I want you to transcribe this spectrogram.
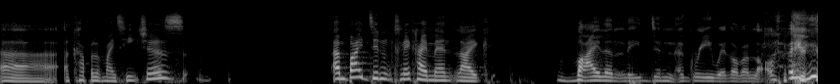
uh, a couple of my teachers. And by didn't click, I meant like violently didn't agree with on a lot of things.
